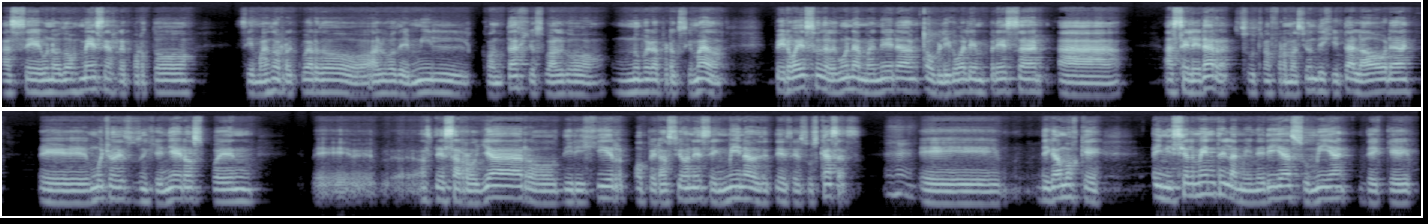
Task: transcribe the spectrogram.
hace unos dos meses reportó, si más no recuerdo, algo de mil contagios o algo, un número aproximado. Pero eso de alguna manera obligó a la empresa a acelerar su transformación digital. Ahora eh, muchos de sus ingenieros pueden eh, desarrollar o dirigir operaciones en minas desde, sus casas. Eh, digamos que inicialmente la minería asumía de que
